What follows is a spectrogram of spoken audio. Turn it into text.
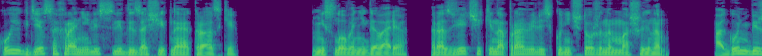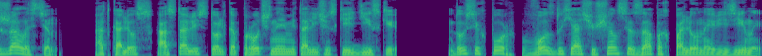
Кое-где сохранились следы защитной окраски. Ни слова не говоря, разведчики направились к уничтоженным машинам. Огонь безжалостен. От колес остались только прочные металлические диски. До сих пор в воздухе ощущался запах паленой резины.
